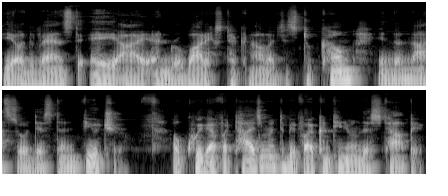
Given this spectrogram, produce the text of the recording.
the advanced AI and robotics technologies to come in the not so distant future. A quick advertisement before I continue on this topic.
